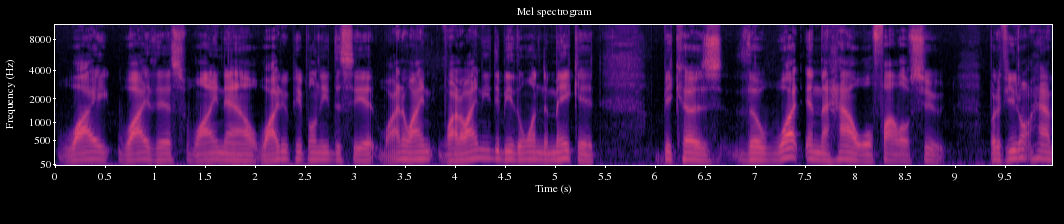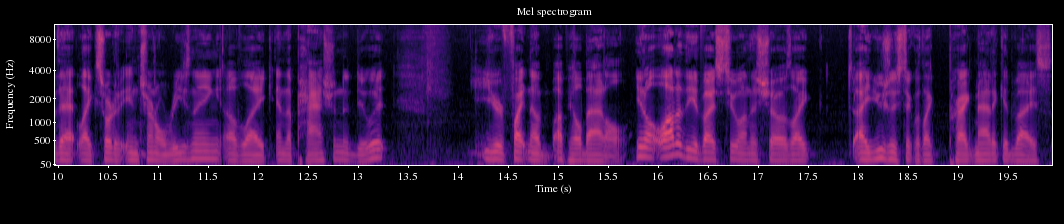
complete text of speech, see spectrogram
why why this? Why now? Why do people need to see it? Why do I why do I need to be the one to make it? Because the what and the how will follow suit. But if you don't have that like sort of internal reasoning of like and the passion to do it, you're fighting a uphill battle. You know, a lot of the advice too on this show is like I usually stick with like pragmatic advice,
